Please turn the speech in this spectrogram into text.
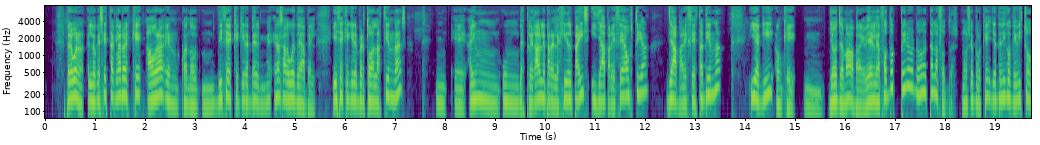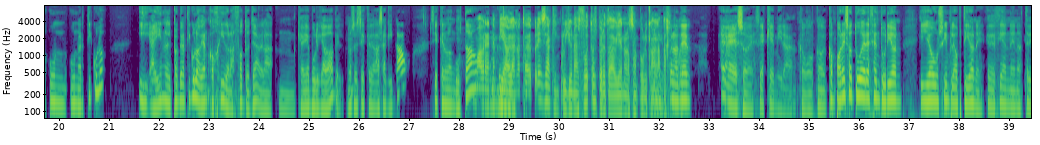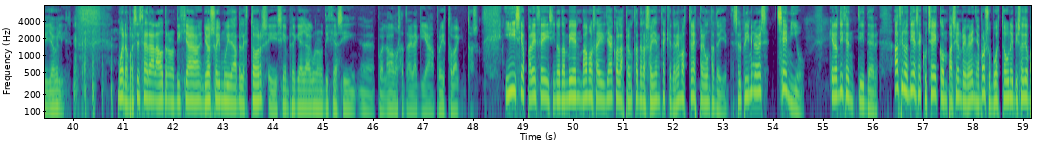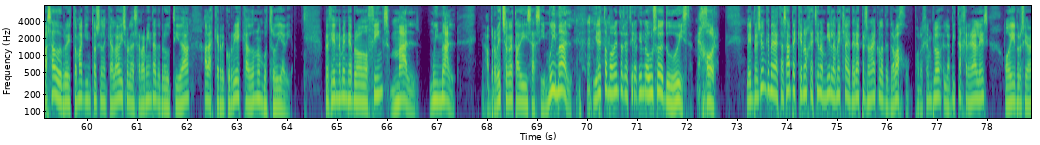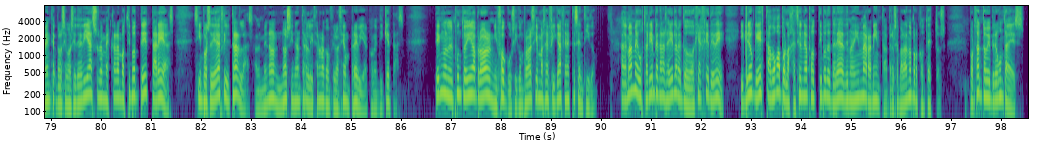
pero bueno, lo que sí está claro es que ahora, en, cuando dices que quieres ver, entras a la web de Apple y dices que quieres ver todas las tiendas, mm, eh, hay un, desplegable para elegir el país y ya aparece Austria, ya aparece esta tienda. Y aquí, aunque mm, yo llamaba para que veáis las fotos, pero no están las fotos. No sé por qué. Ya te digo que he visto un, artículo y ahí en el propio artículo habían cogido las fotos ya de la mm, que había publicado Apple. No sé si es que las ha quitado si es que no lo han gustado. No habrán enviado la nota de prensa que incluye unas fotos, pero todavía no las han publicado en la página. Eso es, es que mira, como, por eso tú eres centurión y yo un simple optione, que decían en Asterix y bueno, pues esa era la otra noticia. Yo soy muy de Apple Stores y siempre que haya alguna noticia así, eh, pues la vamos a traer aquí a Proyecto Macintosh. Y si os parece, y si no también, vamos a ir ya con las preguntas de los oyentes, que tenemos tres preguntas de oyentes. El primero es Chemiu que nos dice en Twitter. Hace unos días escuché con pasión ribereña, por supuesto, un episodio pasado de Proyecto Macintosh en el que hablabais sobre las herramientas de productividad a las que recurríais cada uno en vuestro día a día. Recientemente he probado Things mal, muy mal. Aprovecho que estáis así, muy mal. Y en estos momentos estoy haciendo uso de Todoist, mejor. La impresión que me da estas apps es que no gestionan bien la mezcla de tareas personales con las de trabajo. Por ejemplo, en las pistas generales, hoy próximamente, en próximos siete días, suelen mezclar ambos tipos de tareas, sin posibilidad de filtrarlas, al menos no sin antes realizar una configuración previa, con etiquetas. Tengo en el punto de ir a probar Unifocus y comprobar si es más eficaz en este sentido. Además, me gustaría empezar a seguir la metodología GTD y creo que esta aboga por la gestión de ambos tipos de tareas de una misma herramienta, pero separando por contextos. Por tanto, mi pregunta es,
